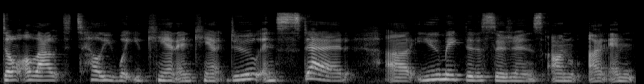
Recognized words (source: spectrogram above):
don't allow it to tell you what you can and can't do. Instead uh, you make the decisions on, on and,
